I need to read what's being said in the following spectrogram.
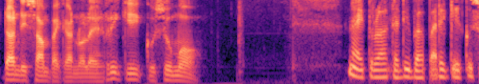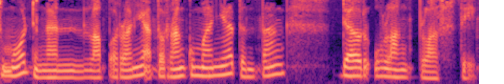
dan disampaikan oleh Ricky Kusumo. Nah itulah tadi Bapak Ricky Kusumo dengan laporannya atau rangkumannya tentang daur ulang plastik.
